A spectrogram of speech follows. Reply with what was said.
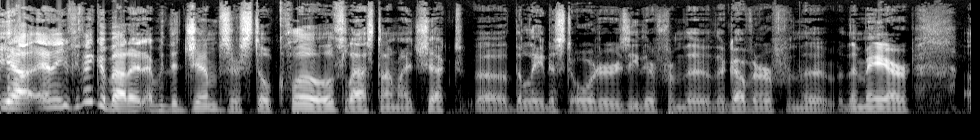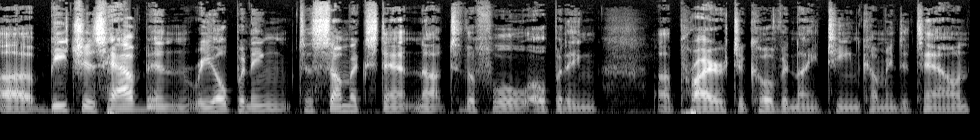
Yeah, and if you think about it, I mean, the gyms are still closed. Last time I checked, uh, the latest orders, either from the, the governor, from the the mayor, uh, beaches have been reopening to some extent, not to the full opening uh, prior to COVID nineteen coming to town.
